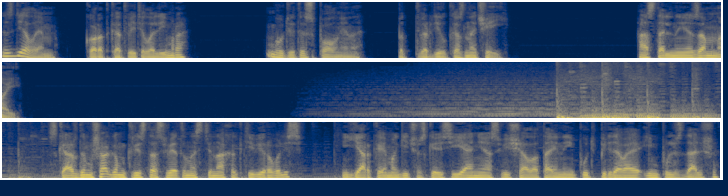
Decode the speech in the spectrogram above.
Сделаем, — коротко ответила Лимра. Будет исполнено, — подтвердил казначей. Остальные за мной. С каждым шагом крестосветы на стенах активировались, яркое магическое сияние освещало тайный путь, передавая импульс дальше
